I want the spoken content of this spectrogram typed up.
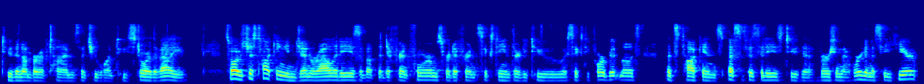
to the number of times that you want to store the value. So I was just talking in generalities about the different forms for different 16, 32, 64-bit modes. Let's talk in specificities to the version that we're going to see here.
